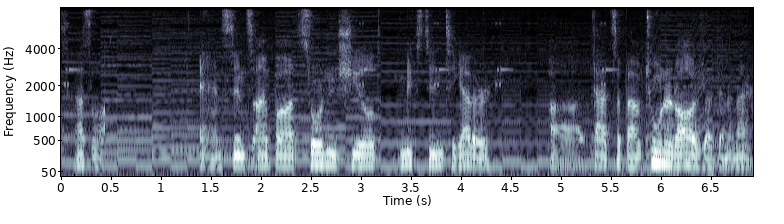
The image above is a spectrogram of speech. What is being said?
So that's a lot. And since I bought Sword and Shield mixed in together, uh, that's about $200 right then and there.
